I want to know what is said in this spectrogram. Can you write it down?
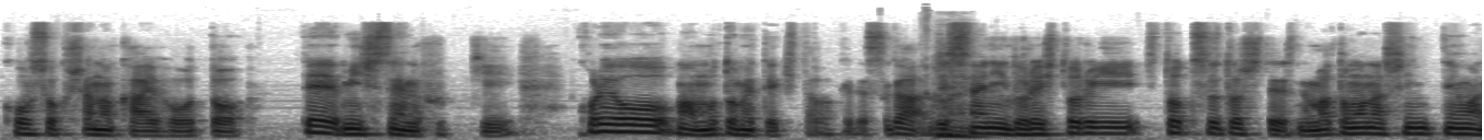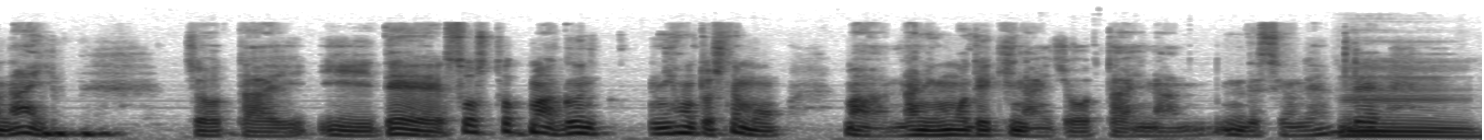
拘束者の解放と、で民主制の復帰、これをまあ求めてきたわけですが、実際にどれ一人一つとしてですね、まともな進展はない状態で、そうすると、まあ軍、日本としてもまあ何もできない状態なんですよね。で、うん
